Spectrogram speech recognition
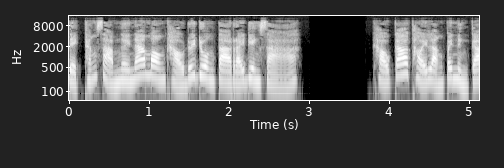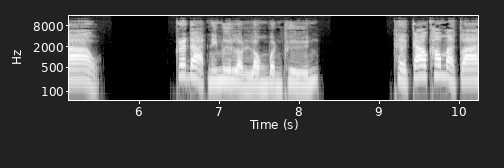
เด็กทั้งสามเงยหน้ามองเขาด้วยดวงตาไร้เดียงสา เขาก้าวถอยหลังไปหนึ่งก้าวกระดาษในมือหล่นลงบนพื้น เธอก้าวเข้ามาใกล้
